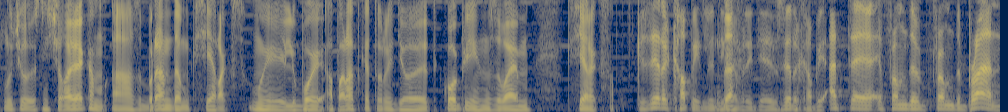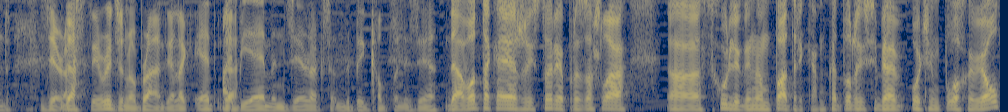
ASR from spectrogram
случилась не с человеком, а с брендом Xerox. Мы любой аппарат, который делает копии, называем Xerox. Xerocopy, люди Да. говорят, Xerocopy. At, uh, from, the, from the brand Xerox, Да. the original brand, yeah, like Да. IBM and Xerox and the big companies, yeah. Да, вот такая же история произошла э, с хулиганом Патриком, который себя очень плохо вел.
